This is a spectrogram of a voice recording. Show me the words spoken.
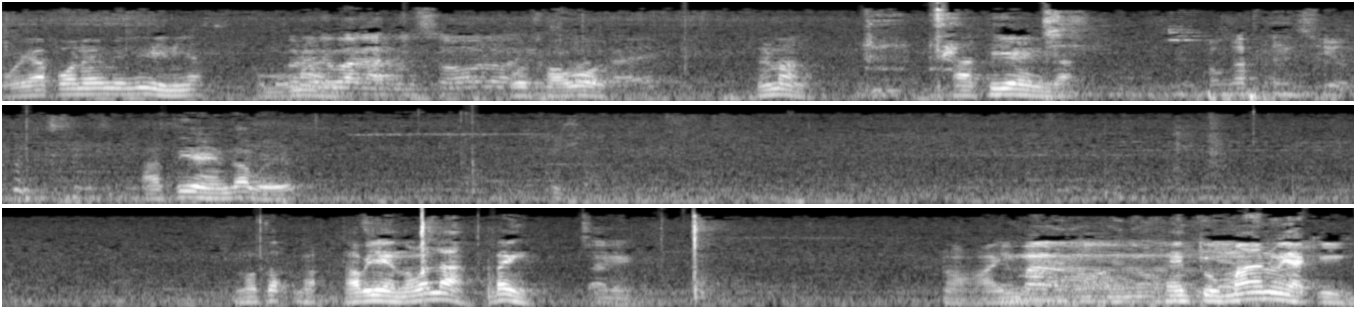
Voy a poner mi línea como Pero que va solo. Por favor. caer. Hermano, atienda, Ponga atención. atienda, a ver. No está, no, está bien, ¿no verdad? Ven. No, ahí no. En tu mano y aquí.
